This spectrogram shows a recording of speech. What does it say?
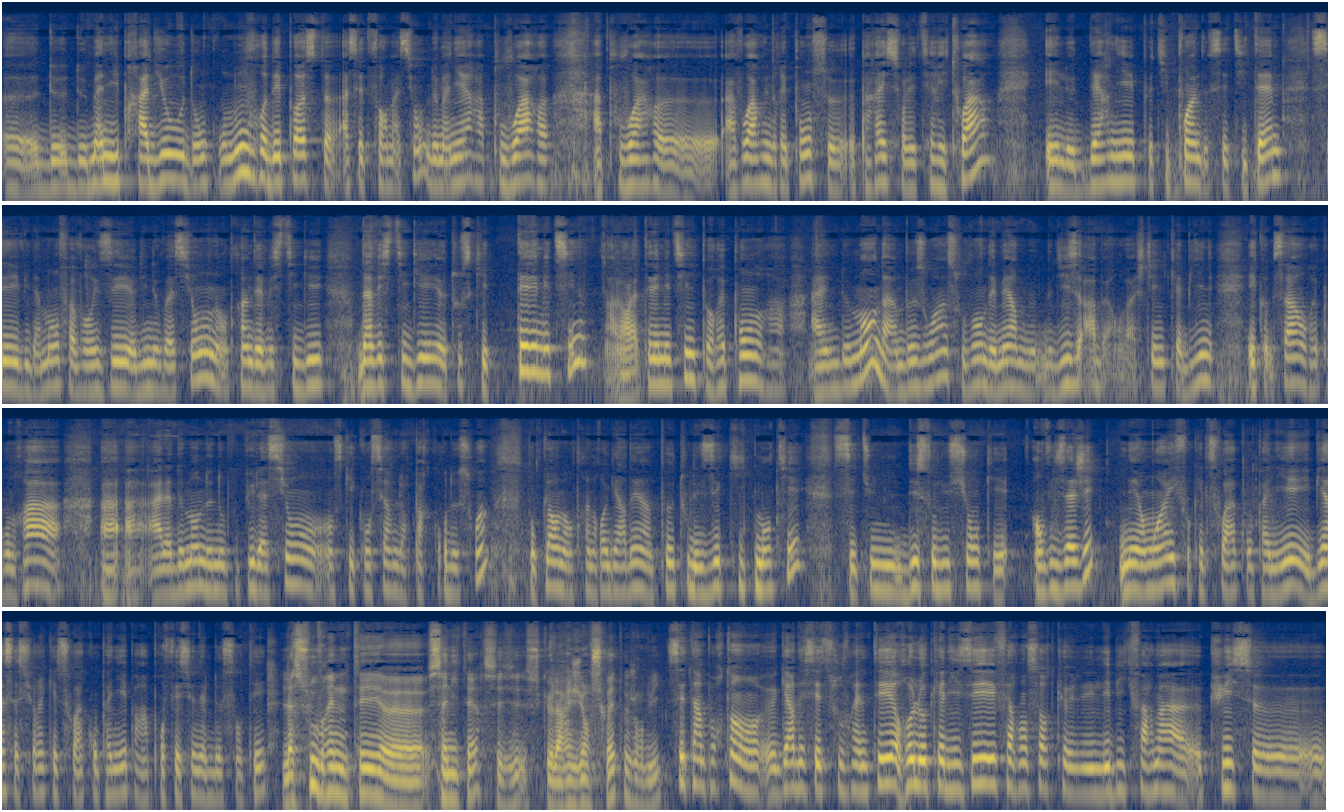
euh, de, de manip radio. Donc on ouvre des postes à cette formation de manière à pouvoir à pouvoir euh, avoir une réponse euh, pareille sur les territoires. Et le dernier petit point de cet item, c'est évidemment favoriser l'innovation. On est en train d'investiguer, euh, tout ce qui est télémédecine. Alors la télémédecine peut répondre à, une demande, à un besoin. Souvent des mères me, disent ah ben on va acheter une cabine et comme ça on répondra à, la demande de nos populations en ce qui concerne leur parcours de soins. Donc là on est en train de regarder un peu tous les équipementiers. C'est une des solutions qui est envisagée. Néanmoins, il faut qu'elle soit accompagnée et bien s'assurer qu'elle soit accompagnée par un professionnel de santé. La souveraineté euh, sanitaire, c'est ce que la région souhaite aujourd'hui? C'est important, euh, garder cette souveraineté, relocaliser, faire en sorte que les big pharma euh, puissent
